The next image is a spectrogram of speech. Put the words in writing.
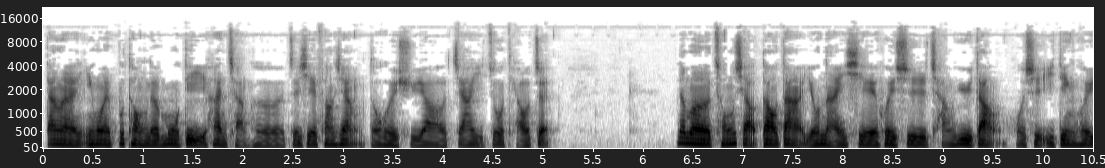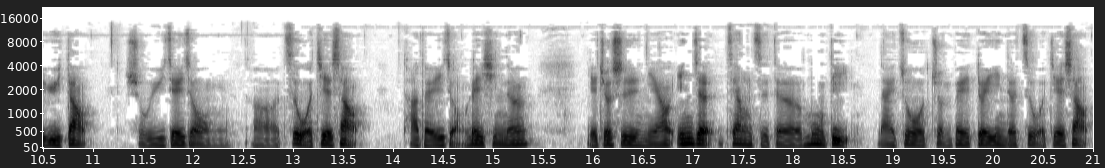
当然，因为不同的目的和场合，这些方向都会需要加以做调整。那么从小到大，有哪一些会是常遇到，或是一定会遇到，属于这种呃自我介绍它的一种类型呢？也就是你要因着这样子的目的来做准备对应的自我介绍。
